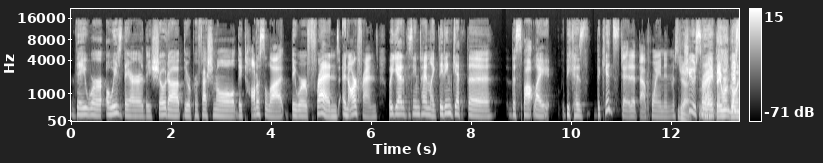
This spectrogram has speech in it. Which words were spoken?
they were always there. They showed up. They were professional. They taught us a lot. They were friends and our friends, but yet at the same time, like they didn't get the the spotlight because the kids did at that point in Mr. Yeah. Schue's. So Right. like they weren't going on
